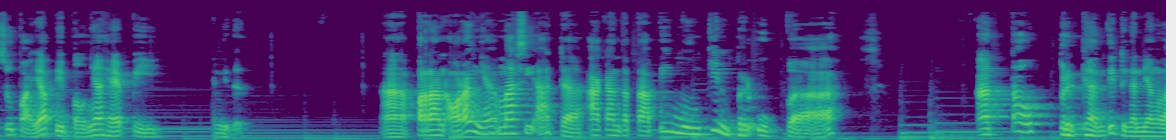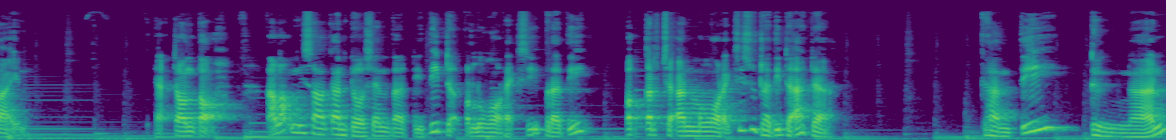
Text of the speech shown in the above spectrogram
supaya people-nya happy kan gitu. Nah, peran orangnya masih ada, akan tetapi mungkin berubah atau berganti dengan yang lain. Ya, contoh, kalau misalkan dosen tadi tidak perlu ngoreksi, berarti pekerjaan mengoreksi sudah tidak ada. Ganti dengan,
